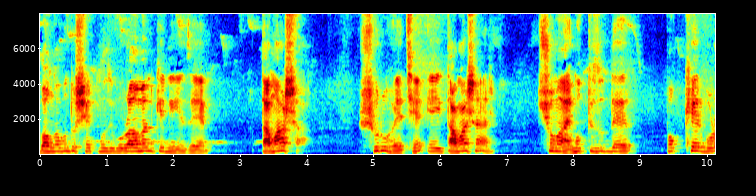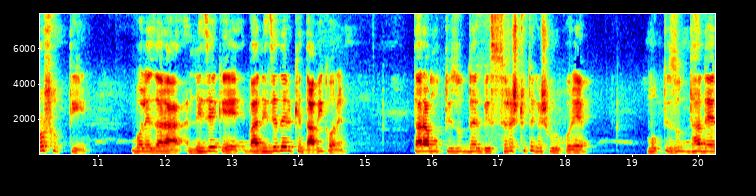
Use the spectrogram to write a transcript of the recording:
বঙ্গবন্ধু শেখ মুজিবুর রহমানকে নিয়ে যে তামাশা শুরু হয়েছে, এই তামাশার সময় মুক্তিযুদ্ধের পক্ষের বড় শক্তি বলে যারা নিজেকে বা নিজেদেরকে দাবি করে তারা মুক্তিযুদ্ধের বীরশ্রেষ্ঠ থেকে শুরু করে মুক্তিযোদ্ধাদের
